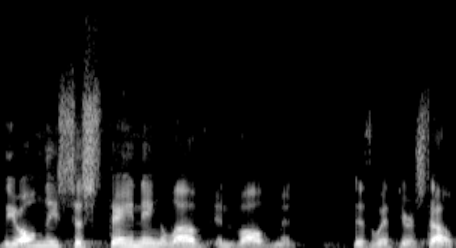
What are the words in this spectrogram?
The only sustaining love involvement is with yourself.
